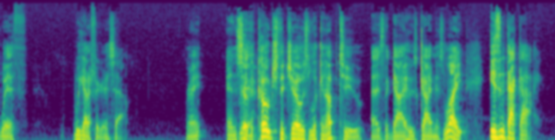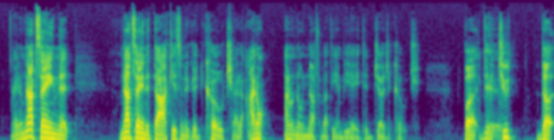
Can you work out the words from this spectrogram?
with we got to figure this out right and so Yeah. the coach that Joe's looking up to as the guy who's guiding his light isn't that guy right I'm not saying that I'm not saying that Doc isn't a good coach I, I don't I don't know enough about the NBA to judge a coach but the two the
